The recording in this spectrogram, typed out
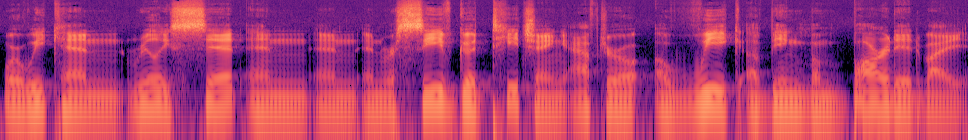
where we can really sit and and and receive good teaching after a, a week of being bombarded by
